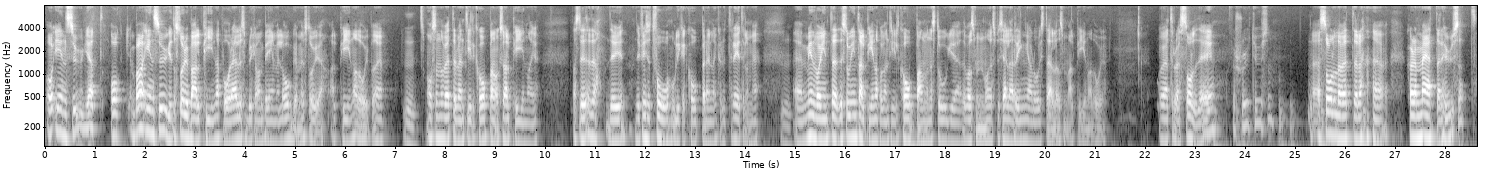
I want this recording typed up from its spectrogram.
Och insuget och bara insuget, då står det ju bara alpina på det. Eller så brukar man BMW-logga, men det står ju alpina då ju på det. Mm. Och sen då vet du ventilkåpan också alpina ju. Fast det, det, det, finns ju två olika kåpor, eller kanske tre till och med. Eh, Min var inte, det stod inte alpina på ventilkåpan, men det stod, eh, det var som några speciella ringar då istället som alpina då ju. Och jag tror jag sålde det för 7000. Jag sålde vet du, själva mätarhuset.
